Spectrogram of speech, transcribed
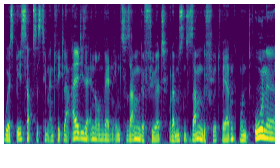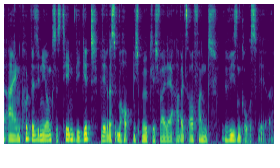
USB-Subsystementwickler, all diese Änderungen werden eben zusammengeführt oder müssen zusammengeführt werden. Und ohne ein Codeversionierungssystem wie Git wäre das überhaupt nicht möglich, weil der Arbeitsaufwand riesengroß wäre.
